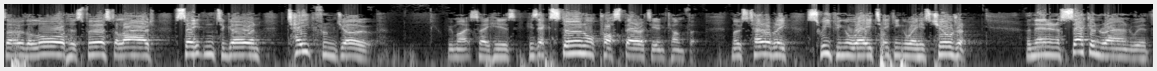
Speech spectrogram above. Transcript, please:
so the Lord has first allowed Satan to go and take from Job, we might say, his, his external prosperity and comfort, most terribly sweeping away, taking away his children. And then in a second round with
